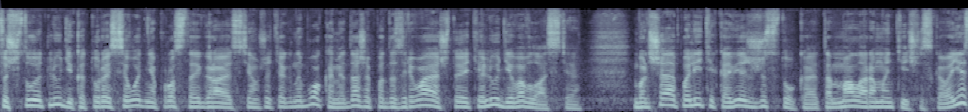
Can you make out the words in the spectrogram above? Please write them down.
Существуют люди, которые сегодня просто играют с тем же тягнебоком и даже подозревают, что эти люди во власти. Большая политика – вещь жестокая, там мало романтического. Есть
